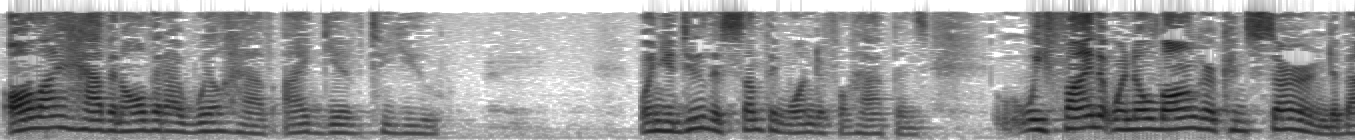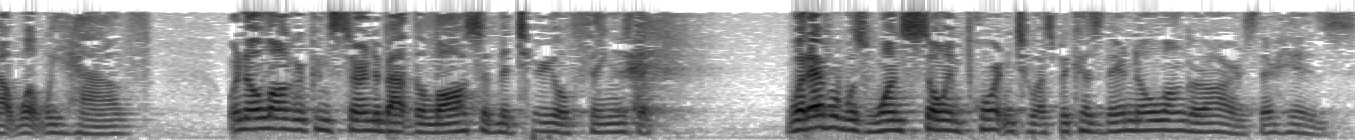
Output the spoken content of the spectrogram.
all I have and all that I will have, I give to you? When you do this, something wonderful happens. We find that we're no longer concerned about what we have. We're no longer concerned about the loss of material things that whatever was once so important to us because they're no longer ours, they're His.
